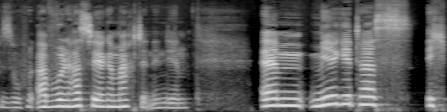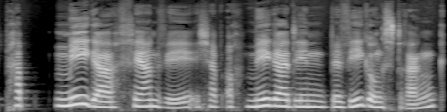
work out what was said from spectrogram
besucht. Obwohl hast du ja gemacht in Indien. Ähm, mir geht das, ich habe mega Fernweh. Ich habe auch mega den Bewegungsdrang.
